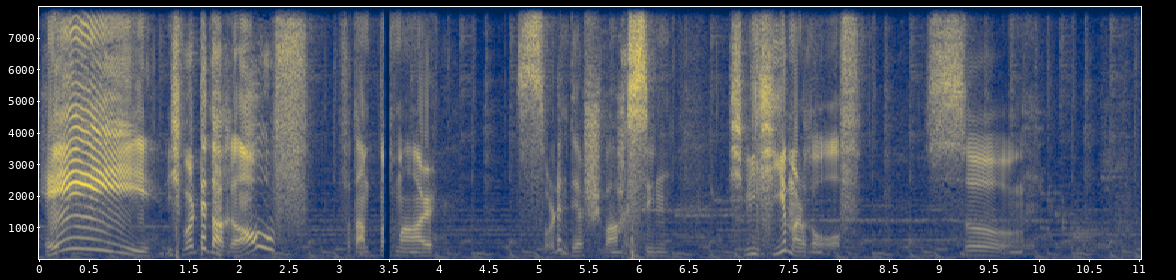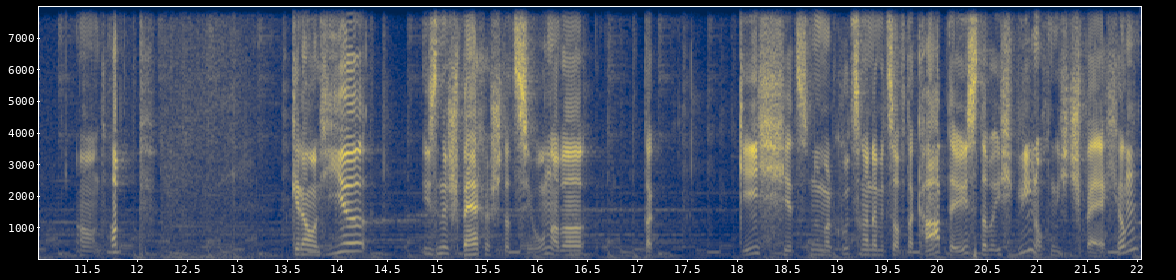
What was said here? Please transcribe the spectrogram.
Hey! Ich wollte da rauf! Verdammt nochmal. Was soll denn der Schwachsinn? Ich will hier mal rauf. So. Und hopp. Genau, hier ist eine Speicherstation, aber gehe ich jetzt nur mal kurz rein, damit es auf der Karte ist, aber ich will noch nicht speichern.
